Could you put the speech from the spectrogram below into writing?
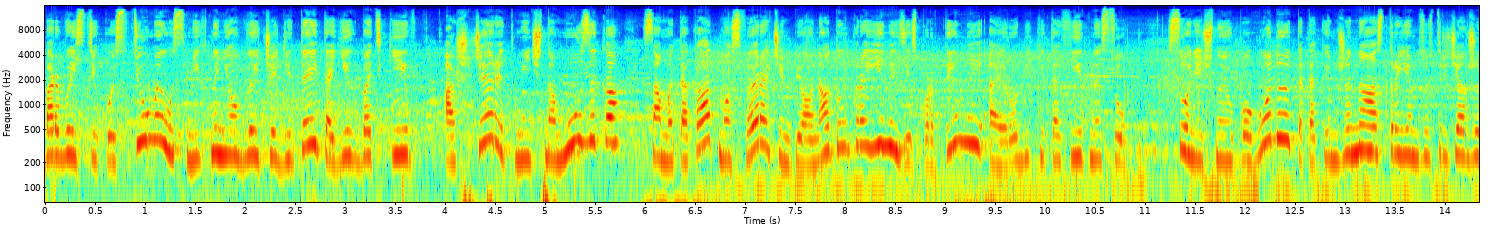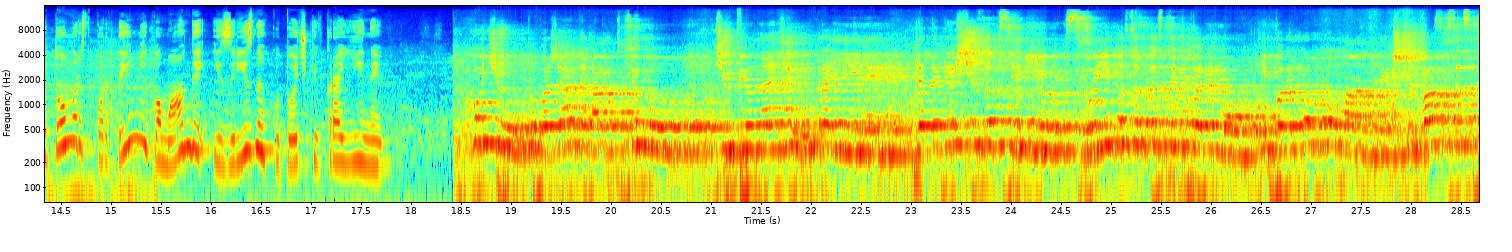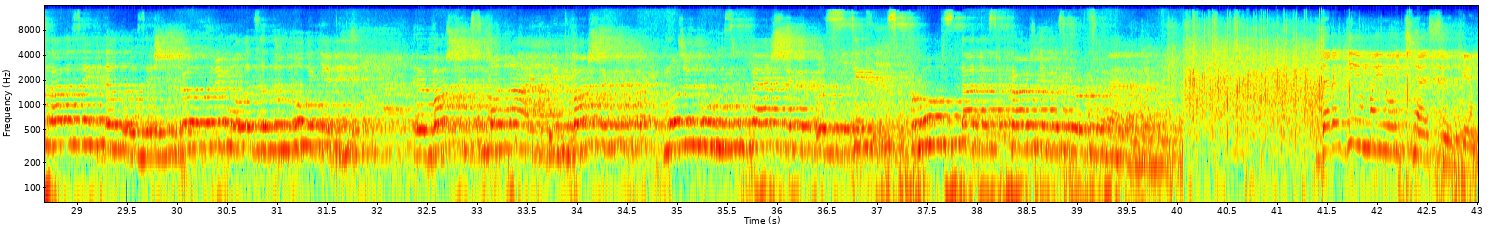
Барвисті костюми, усміхнені обличчя дітей та їх батьків. А ще ритмічна музика. Саме така атмосфера чемпіонату України зі спортивної аеробіки та фітнесу. Сонячною погодою та таким же настроєм зустрічав Житомир спортивні команди із різних куточків країни. Хочу побажати ваших змагань, від ваших, може, когось перших ось цих спроб стати справжніми спортсменами. Дорогие мои участники,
